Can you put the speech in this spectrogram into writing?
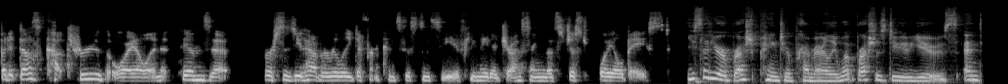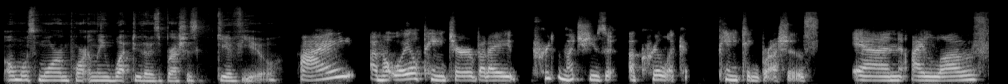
but it does cut through the oil and it thins it versus you have a really different consistency if you made a dressing that's just oil based. You said you're a brush painter primarily. What brushes do you use? And almost more importantly, what do those brushes give you? I am an oil painter, but I pretty much use acrylic painting brushes. And I love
